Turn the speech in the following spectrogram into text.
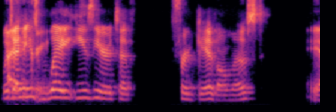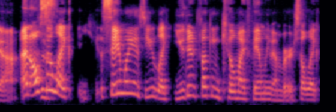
Which I I, think agree. is way easier to forgive almost. Yeah. And also like same way as you, like you didn't fucking kill my family member. So like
